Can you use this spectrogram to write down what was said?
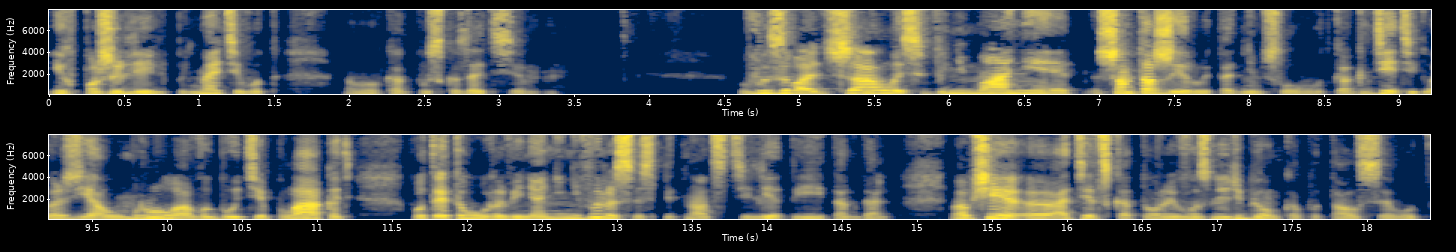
их пожалели. Понимаете, вот, э, как бы сказать, э, вызывает жалость, внимание, шантажирует одним словом. Вот как дети говорят, я умру, а вы будете плакать. Вот это уровень. Они не выросли с 15 лет и так далее. Вообще, э, отец, который возле ребенка пытался вот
